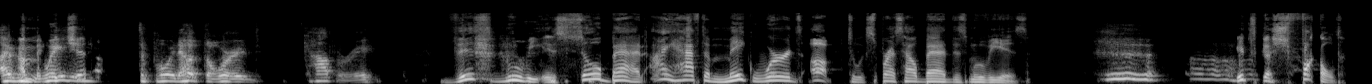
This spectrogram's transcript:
I've been waiting to point out the word coppery. This movie is so bad. I have to make words up to express how bad this movie is. It's geschfuckled.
